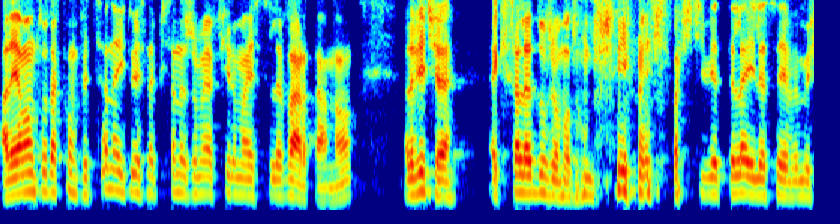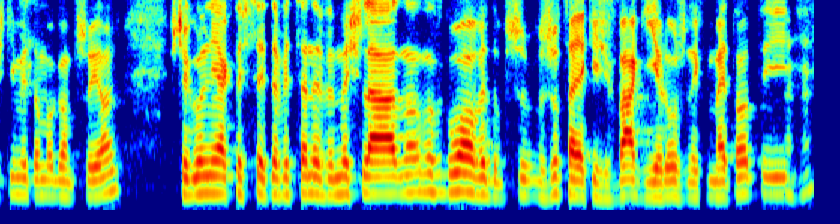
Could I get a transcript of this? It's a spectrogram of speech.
ale ja mam tu taką wycenę i tu jest napisane, że moja firma jest tyle warta, no. Ale wiecie, Excele dużo mogą przyjąć, właściwie tyle, ile sobie wymyślimy, to mogą przyjąć. Szczególnie jak ktoś sobie te wyceny wymyśla no, no z głowy, wrzuca jakieś wagi różnych metod i, mhm.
